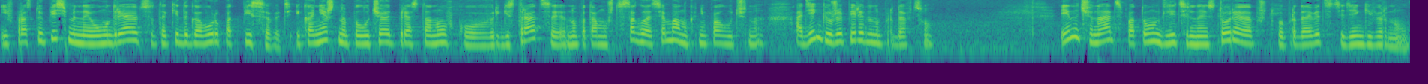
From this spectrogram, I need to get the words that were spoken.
И в простой письменной умудряются такие договоры подписывать. И, конечно, получают приостановку в регистрации, ну, потому что согласие банка не получено, а деньги уже переданы продавцу. И начинается потом длительная история, чтобы продавец эти деньги вернул.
